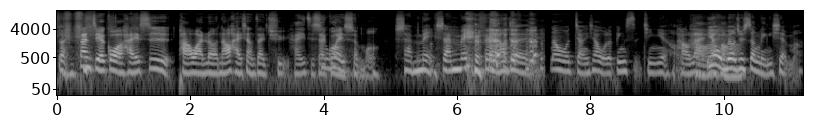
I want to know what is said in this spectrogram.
对，但结果还是爬完了，然后还想再去，还一直在逛。是为什么？山妹，山妹，对啊，对，那我讲一下我的濒死经验好了，好来。好，因为我没有去圣林县嘛，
